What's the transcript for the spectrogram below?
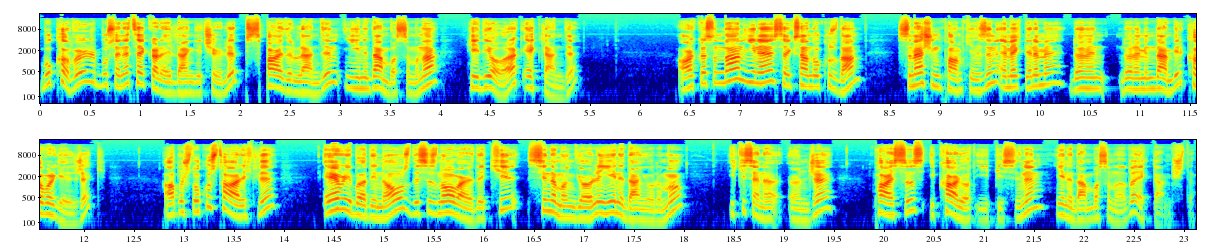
Bu cover bu sene tekrar elden geçirilip Spiderland'in yeniden basımına hediye olarak eklendi. Arkasından yine 89'dan Smashing Pumpkins'in emekleneme döneminden bir cover gelecek. 69 tarihli Everybody Knows This Is Nowhere'deki Cinnamon Girl'ün yeniden yorumu 2 sene önce Pisces Ikariot EP'sinin yeniden basımına da eklenmişti.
